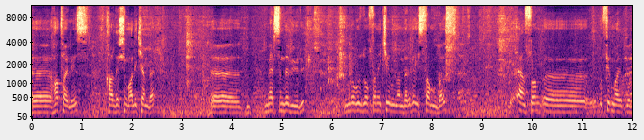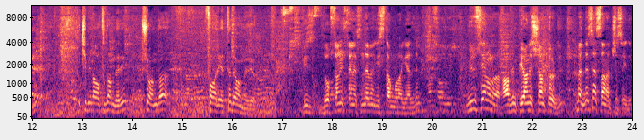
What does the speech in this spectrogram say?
Ee, Hataylıyız. Kardeşim Ali Kember. Ee, Mersin'de büyüdük. 1992 yılından beri de İstanbul'dayız. En son e, bu firmayı kurduk. 2006'dan beri şu anda faaliyette devam ediyor. Biz 93 senesinde ben İstanbul'a geldim. Müzisyen olarak abim piyanist şantördü. Ben de ses sanatçısıydım.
